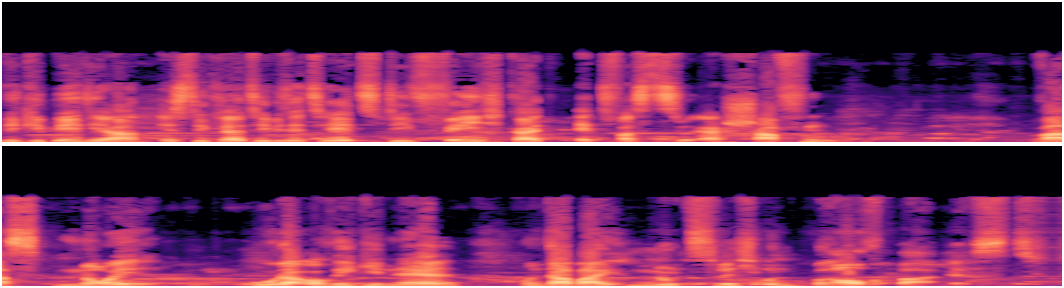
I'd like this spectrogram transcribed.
Wikipedia ist die Kreativität die Fähigkeit, etwas zu erschaffen, was neu oder originell und dabei nützlich und brauchbar ist.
